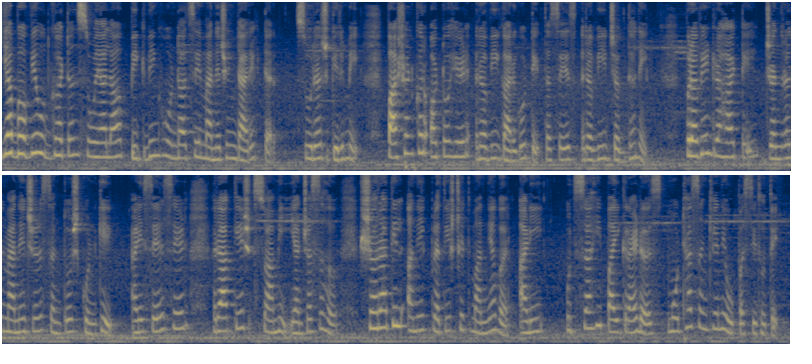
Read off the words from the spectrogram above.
या भव्य उद्घाटन सोहळ्याला बिगविंग होंडाचे managing director Suraj Girme Pashankar auto head Ravi Gargote तसेच रवी जगधने प्रवीण रहाटे जनरल मॅनेजर संतोष कुंडगे आणि सेल्स हेड राकेश स्वामी यांच्यासह शहरातील अनेक प्रतिष्ठित मान्यवर आणि उत्साही बाईक रायडर्स मोठ्या संख्येने उपस्थित होते.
